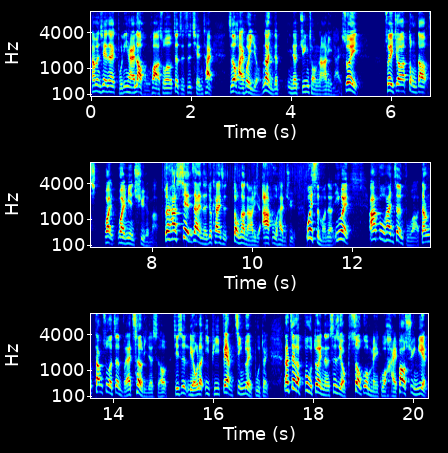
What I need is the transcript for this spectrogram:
他们现在普京还唠狠话说这只是前菜。之后还会有，那你的你的军从哪里来？所以，所以就要动到外外面去了嘛。所以他现在呢就开始动到哪里？阿富汗去。为什么呢？因为阿富汗政府啊，当当初的政府在撤离的时候，其实留了一批非常精锐部队。那这个部队呢，是有受过美国海豹训练，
